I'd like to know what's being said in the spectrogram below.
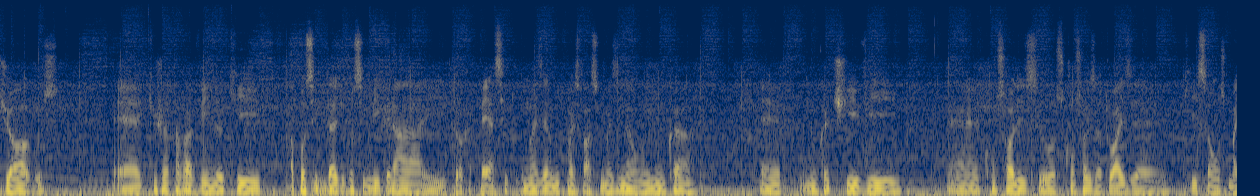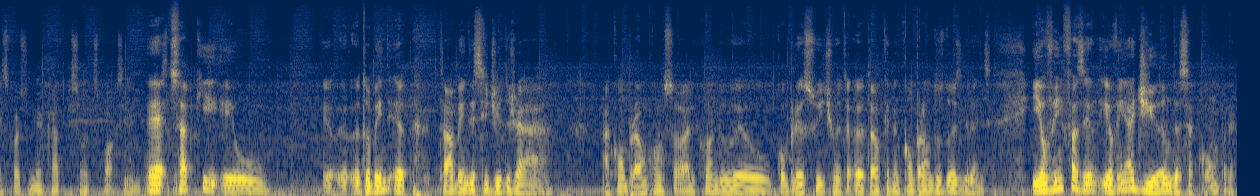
jogos é, que eu já estava vendo aqui a possibilidade de você migrar e trocar peça e tudo mais era muito mais fácil, mas não, eu nunca, é, nunca tive é, consoles, os consoles atuais é, que são os mais fortes do mercado, que são o Xbox e É, sabe que eu, eu, eu, tô bem, eu tava bem decidido já a comprar um console. Quando eu comprei o Switch, eu tava querendo comprar um dos dois grandes. E eu venho fazendo, eu venho adiando essa compra,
